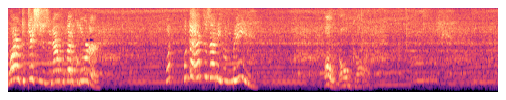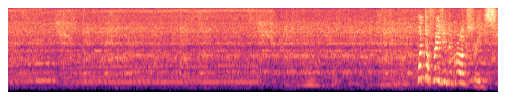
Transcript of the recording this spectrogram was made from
why aren't the dishes in alphabetical order? What what the heck does that even mean? Oh, oh god. Groceries.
